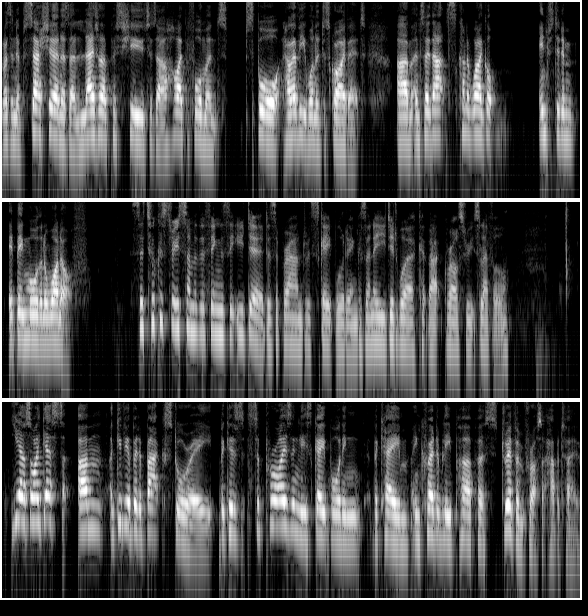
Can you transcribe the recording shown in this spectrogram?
as an obsession, as a leisure pursuit, as a high performance sport, however you want to describe it. Um, and so that's kind of why I got interested in it being more than a one off. So, talk us through some of the things that you did as a brand with skateboarding, because I know you did work at that grassroots level. Yeah, so I guess um, I'll give you a bit of backstory because surprisingly, skateboarding became incredibly purpose driven for us at Habito.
